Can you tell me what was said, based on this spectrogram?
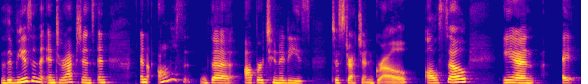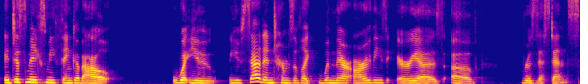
the views and the interactions and and almost the opportunities to stretch and grow also. And it, it just makes me think about what you you said in terms of like when there are these areas of resistance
